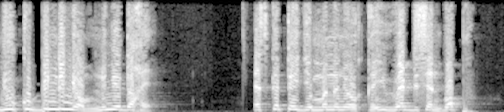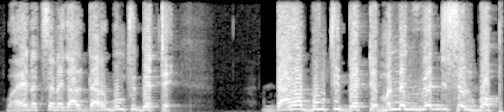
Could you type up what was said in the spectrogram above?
ñu ko bind ñoom ni ñuy doxee. est ce que tey ji mën nañoo xëy weddi seen bopp? waaye nag sénégal dara bu fi bette. dara bu fi bette mën nañ weddi seen bopp.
